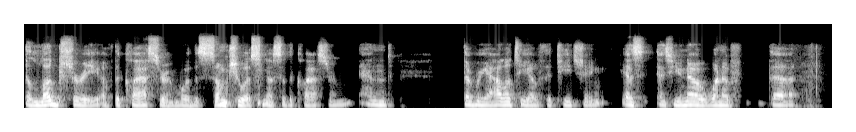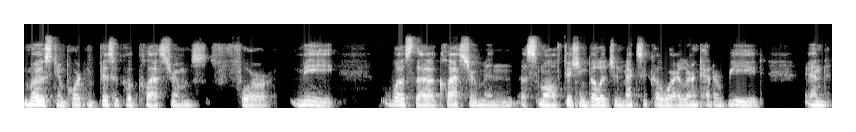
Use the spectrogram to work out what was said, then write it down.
the luxury of the classroom or the sumptuousness of the classroom and the reality of the teaching. As, as you know, one of the most important physical classrooms for me was the classroom in a small fishing village in Mexico where I learned how to read. And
